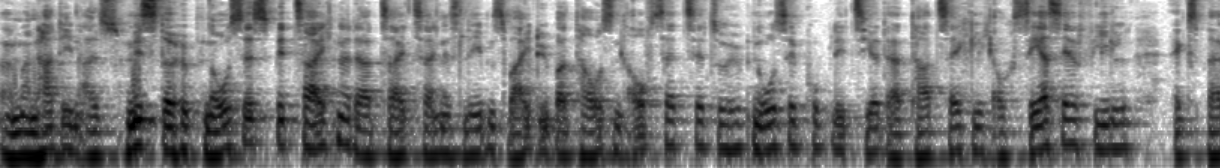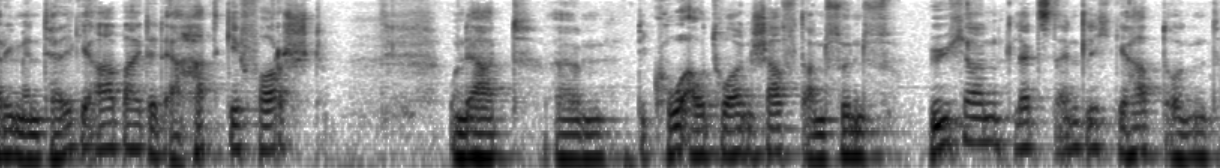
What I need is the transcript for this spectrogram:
Äh, man hat ihn als Mr. Hypnosis bezeichnet. Er hat Zeit seines Lebens weit über 1000 Aufsätze zur Hypnose publiziert. Er hat tatsächlich auch sehr, sehr viel experimentell gearbeitet, er hat geforscht und er hat ähm, die Co-Autorenschaft an fünf Büchern letztendlich gehabt und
